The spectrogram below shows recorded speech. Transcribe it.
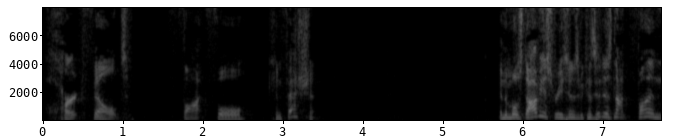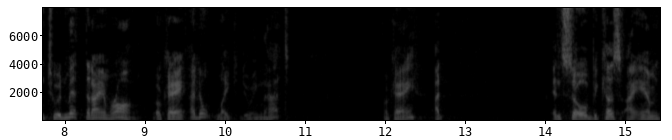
heartfelt, thoughtful confession. And the most obvious reason is because it is not fun to admit that I am wrong. Okay? I don't like doing that. Okay? I, and so, because I am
